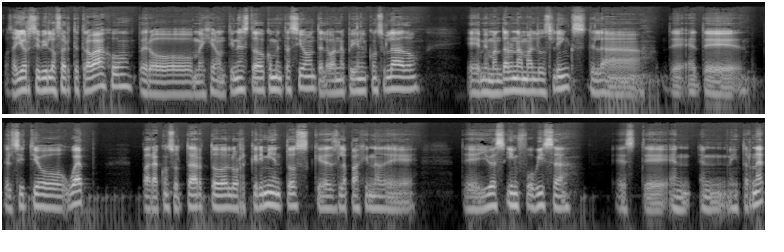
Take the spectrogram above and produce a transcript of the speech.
o sea, yo recibí la oferta de trabajo, pero me dijeron, tienes esta documentación, te la van a pedir en el consulado. Eh, me mandaron a más los links de la, de- de- del sitio web para consultar todos los requerimientos, que es la página de, de US Info Visa este, en, en internet,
